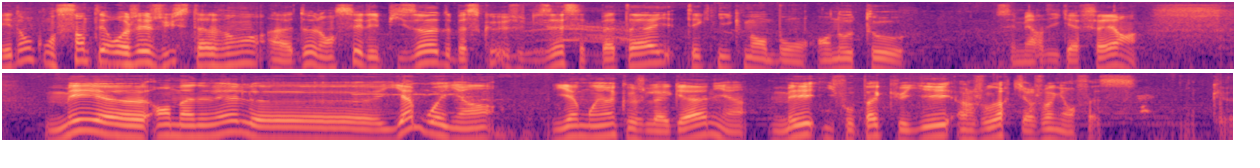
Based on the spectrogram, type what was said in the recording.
Et donc on s'interrogeait juste avant euh, de lancer l'épisode parce que je disais cette bataille, techniquement bon, en auto c'est merdique à faire, mais euh, en manuel il y a moyen, il y a moyen que je la gagne, mais il faut pas qu'il y ait un joueur qui rejoigne en face. Donc,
